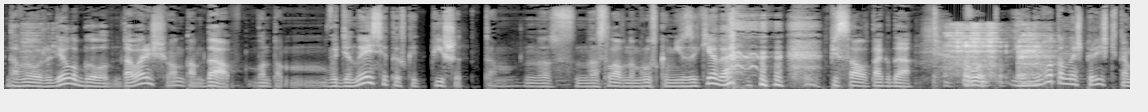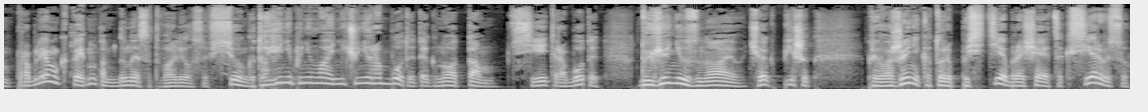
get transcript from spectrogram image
давно уже дело было, товарищ, он там, да, он там в 1 так сказать, пишет там на, на славном русском языке, да, писал тогда. Вот. И у него там, значит, периодически там проблема какая-то, ну там DNS отвалился, все, он говорит, а я не понимаю, ничего не работает. Я говорю, ну а там сеть работает? Да я не знаю. Человек пишет приложение, которое по сети обращается к сервису,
